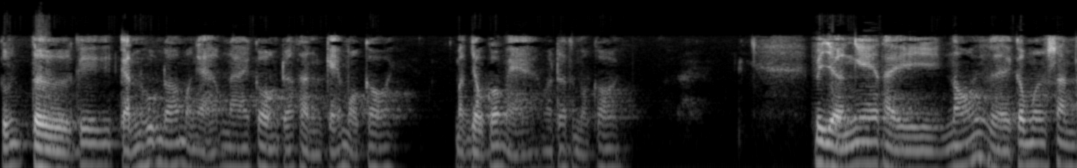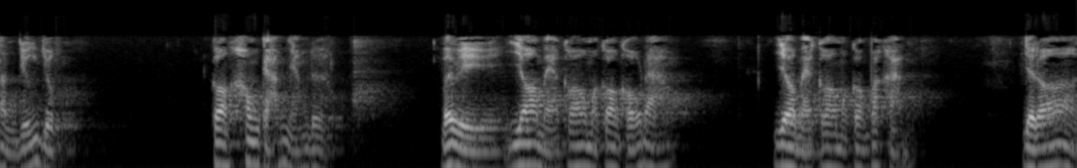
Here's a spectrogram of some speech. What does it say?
Cũng từ cái cảnh huống đó mà ngày hôm nay con trở thành kẻ mồ côi. Mặc dầu có mẹ mà trở thành mồ côi. Bây giờ nghe thầy nói về công ơn sanh thành dưỡng dục, con không cảm nhận được. Bởi vì do mẹ con mà con khổ đau, do mẹ con mà con bất hạnh. Do đó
